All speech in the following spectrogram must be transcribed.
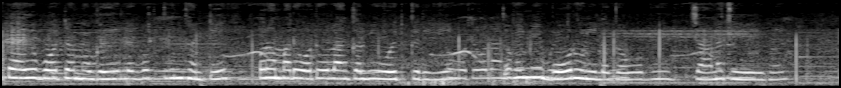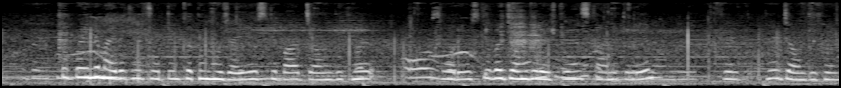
पे आए बहुत टाइम हो गई है, लगभग तीन घंटे, और हमारे ऑटो वाला अंकल भी वेट कर रही है। तो अभी मैं बोर होने लगा वो अभी जाना चाहिए घर तो पहले मेरे की शूटिंग खत्म हो जाएगी, उसके बाद जाऊँगी घर सॉरी उसके बाद जाऊँगी रेस्टोरेंट्स खाने के लिए, फिर फिर जाऊँगी घर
